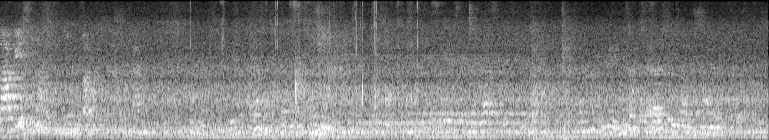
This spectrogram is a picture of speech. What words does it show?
Lavish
